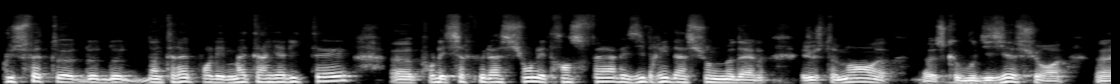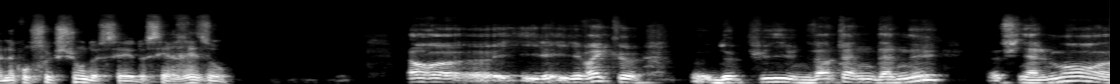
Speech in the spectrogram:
plus faite d'intérêt pour les matérialités, pour les circulations, les transferts, les hybridations de modèles? Et justement, ce que vous disiez sur la construction de ces, réseaux. Alors, euh, il est, vrai que euh, depuis une vingtaine d'années, euh, finalement,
